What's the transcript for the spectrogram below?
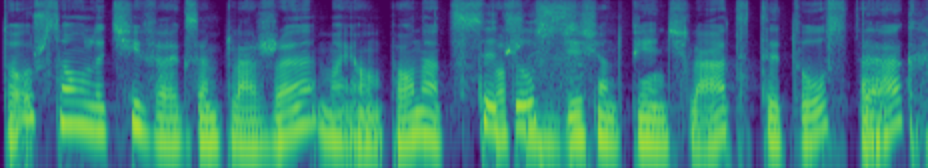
to już są leciwe egzemplarze, mają ponad 165 tytus. lat, tytus, tak. tak.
